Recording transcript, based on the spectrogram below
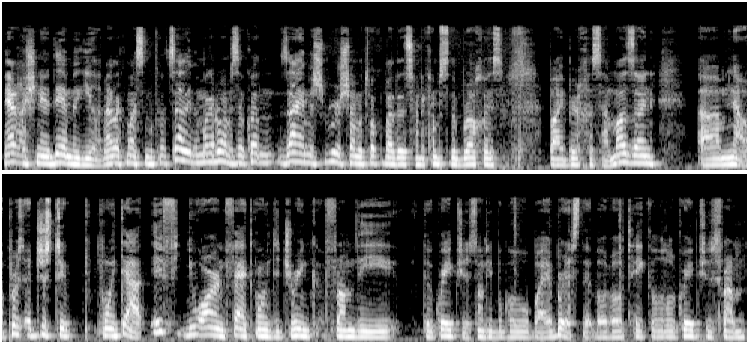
Me'ach shnei adei megil. Malak masim mekvatzali. The Magen Ram Zayim Mishrush Shama talk about this when it comes to the brachas by birchas hamazon. Um, now, just to point out, if you are in fact going to drink from the the grape juice. Some people go buy a bris. They'll go take a little grape juice from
